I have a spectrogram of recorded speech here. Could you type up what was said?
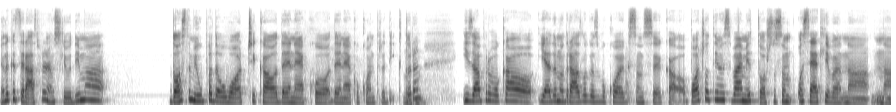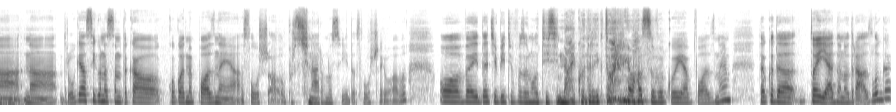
I onda kad se raspravljam s ljudima, dosta mi upada u oči kao da je neko, da je neko kontradiktoran. Mm -hmm. I zapravo kao jedan od razloga zbog kojeg sam se kao počela time da se bavim je to što sam osetljiva na, mm -hmm. na, na druge, ali sigurno sam da kao kogod me poznaje, a sluša ovo, pošto će naravno svi da slušaju ovo, ovaj, da će biti u fazonu ti si najkontradiktornija osoba koju ja poznajem. Tako da to je jedan od razloga.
